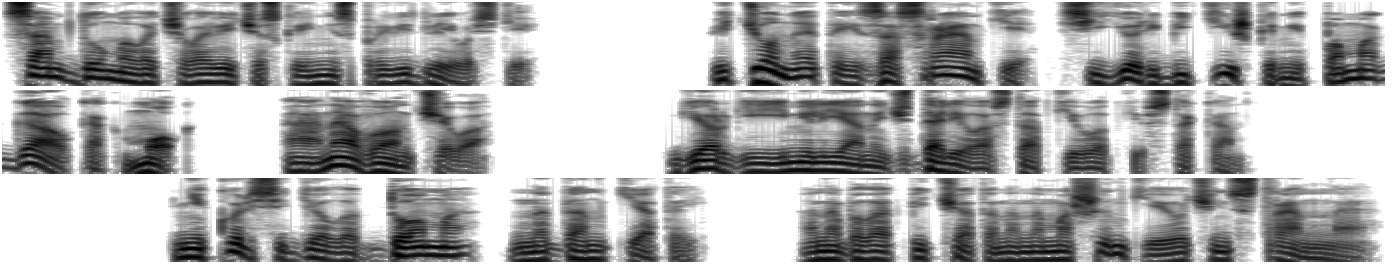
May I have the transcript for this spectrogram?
Сам думал о человеческой несправедливости. Ведь он этой засранке с ее ребятишками помогал как мог, а она вон чего. Георгий Емельяныч долил остатки водки в стакан. Николь сидела дома над анкетой. Она была отпечатана на машинке и очень странная.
